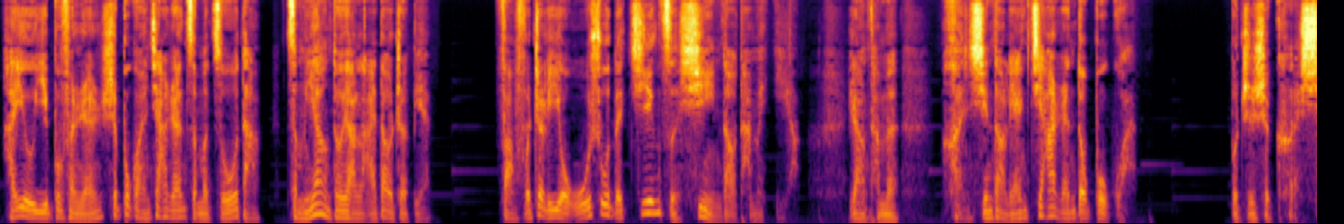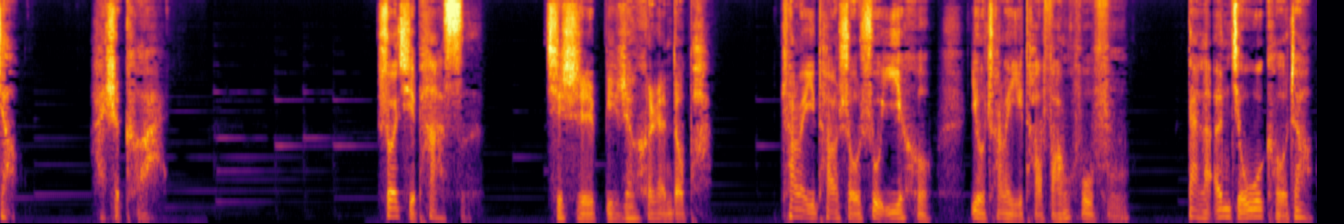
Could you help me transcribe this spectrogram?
还有一部分人是不管家人怎么阻挡，怎么样都要来到这边，仿佛这里有无数的金子吸引到他们一样，让他们狠心到连家人都不管，不知是可笑，还是可爱。说起怕死，其实比任何人都怕。穿了一套手术衣后，又穿了一套防护服。戴了 N 九五口罩，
